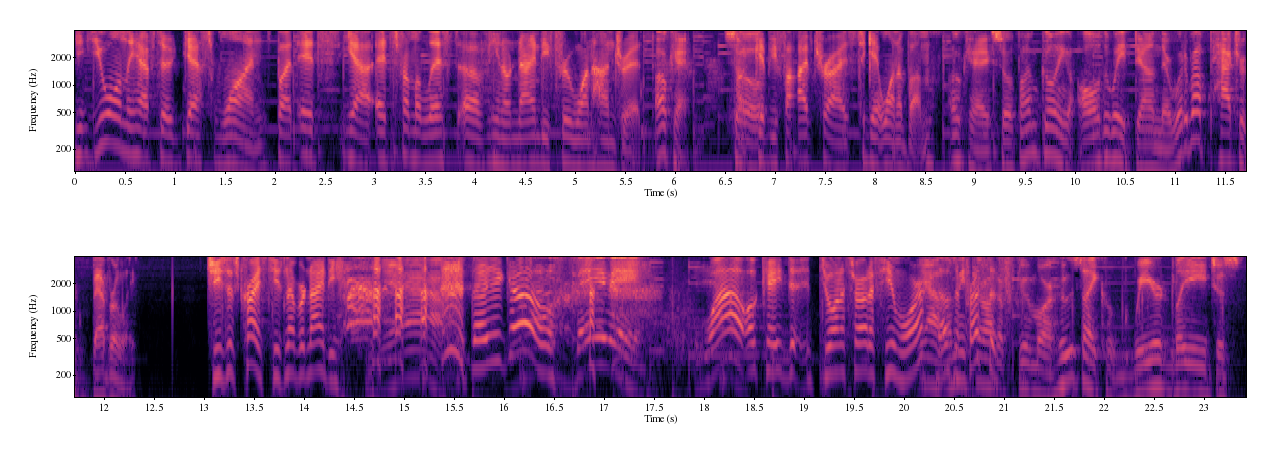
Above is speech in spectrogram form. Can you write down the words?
you only have to guess one, but it's yeah, it's from a list of you know 90 through 100. Okay. So I'll give you five tries to get one of them. okay, so if I'm going all the way down there, what about Patrick Beverley? Jesus Christ, he's number 90. Yeah, there you go. baby. Wow. Okay. D- do you want to throw out a few more? Yeah, that was let me impressive. throw out a few more. Who's like weirdly just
